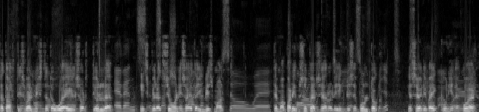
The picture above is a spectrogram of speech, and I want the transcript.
ta tahtis valmistada uue eelsorti õlle, inspiratsiooni sai ta Inglismaalt. tema parim sõber seal oli Inglise Bulldog ja see oli väike unine koer.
